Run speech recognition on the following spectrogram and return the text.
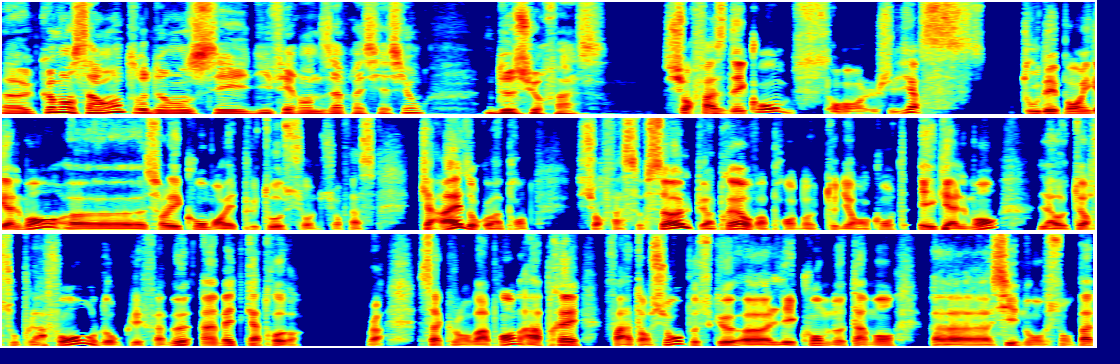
euh, Comment ça entre dans ces différentes appréciations de surface? Surface des combes, je veux dire, tout dépend également. Euh, sur les combes, on va être plutôt sur une surface carrée, donc on va prendre surface au sol, puis après, on va prendre, tenir en compte également la hauteur sous plafond, donc les fameux 1m80. Voilà, ça que l'on va prendre. Après, attention parce que euh, les combes, notamment, euh, s'ils, ne sont pas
